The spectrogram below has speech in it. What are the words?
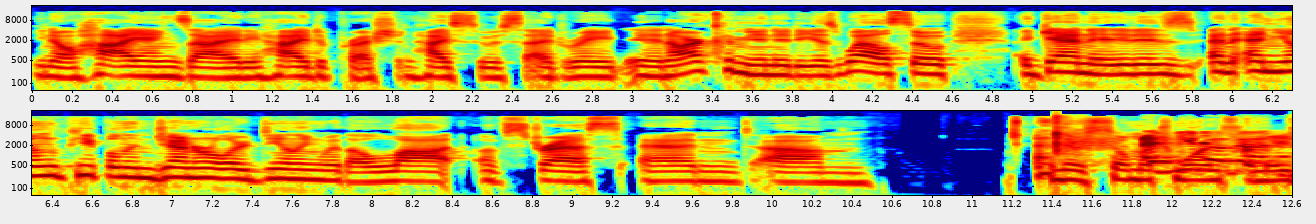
you know, high anxiety, high depression, high suicide rate in our community as well. So again, it is, and, and young people in general are dealing with a lot of stress and, um, and there's so much and, more know, information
